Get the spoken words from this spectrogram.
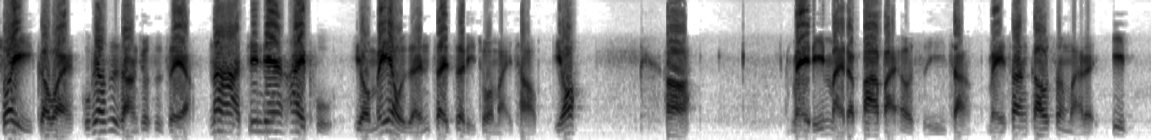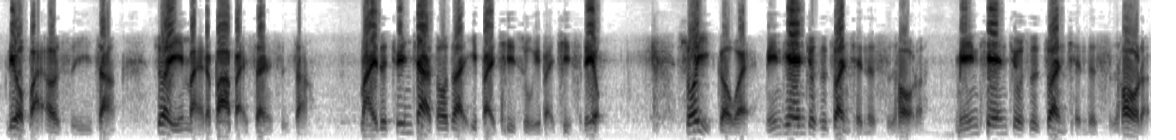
所以各位，股票市场就是这样。那今天爱普有没有人在这里做买超？有，啊，美林买了八百二十一张，美商高盛买了一六百二十一张，瑞银买了八百三十张，买的均价都在一百七十五、一百七十六。所以各位，明天就是赚钱的时候了，明天就是赚钱的时候了。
